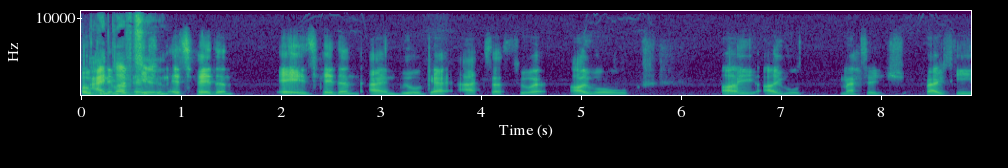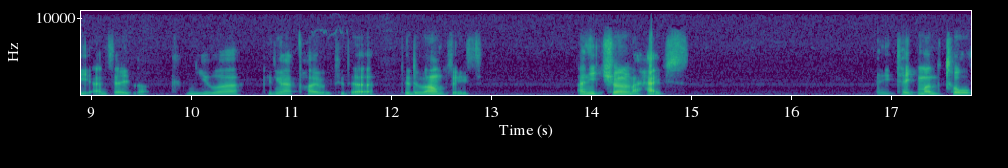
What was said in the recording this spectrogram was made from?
Open I'd love to. invitation. It's hidden. It is hidden, and we will get access to it. I will. I I will message Bowski and say, look, can you uh can you add Pyro to the to the realm, please? I need to show him my house. I need to take him on the tour.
